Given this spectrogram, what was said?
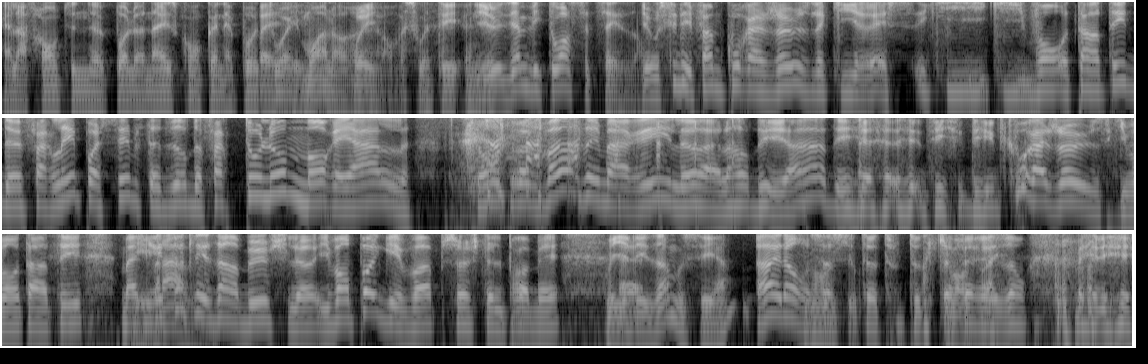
Elle affronte une Polonaise qu'on connaît pas, Ben, toi et moi. Alors, oui. euh, on va souhaiter une a- deuxième victoire cette saison. Il y a aussi des femmes courageuses là, qui, restent, qui, qui vont tenter de faire l'impossible, c'est-à-dire de faire Touloum-Montréal contre vents et marées. Là. Alors, des, hein, des, des, des courageuses qui vont tenter, malgré toutes les embûches. Là. Ils vont pas give up, ça, je te le promets. Mais il y a Euh, des hommes aussi, hein? Ah non, ça, vont- c'est- t'as tout, tout à fait faire. raison. Mais les,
